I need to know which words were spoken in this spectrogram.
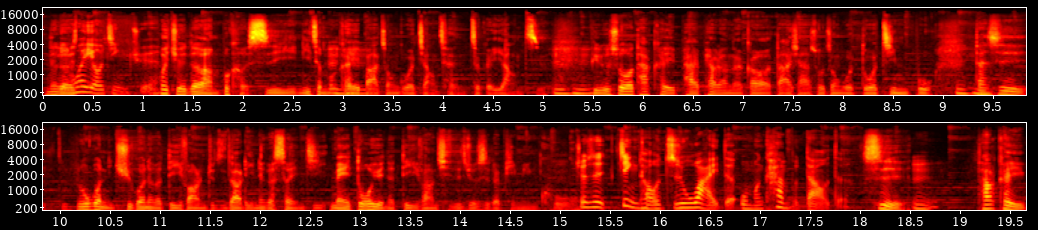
那个会有警觉，会觉得很不可思议。你怎么可以把中国讲成这个样子？嗯哼，比如说他可以拍漂亮的高楼大厦，说中国多进步。嗯但是如果你去过那个地方，你就知道离那个摄影机没多远的地方，其实就是个贫民窟，就是镜头之外的我们看不到的。是，嗯。他可以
